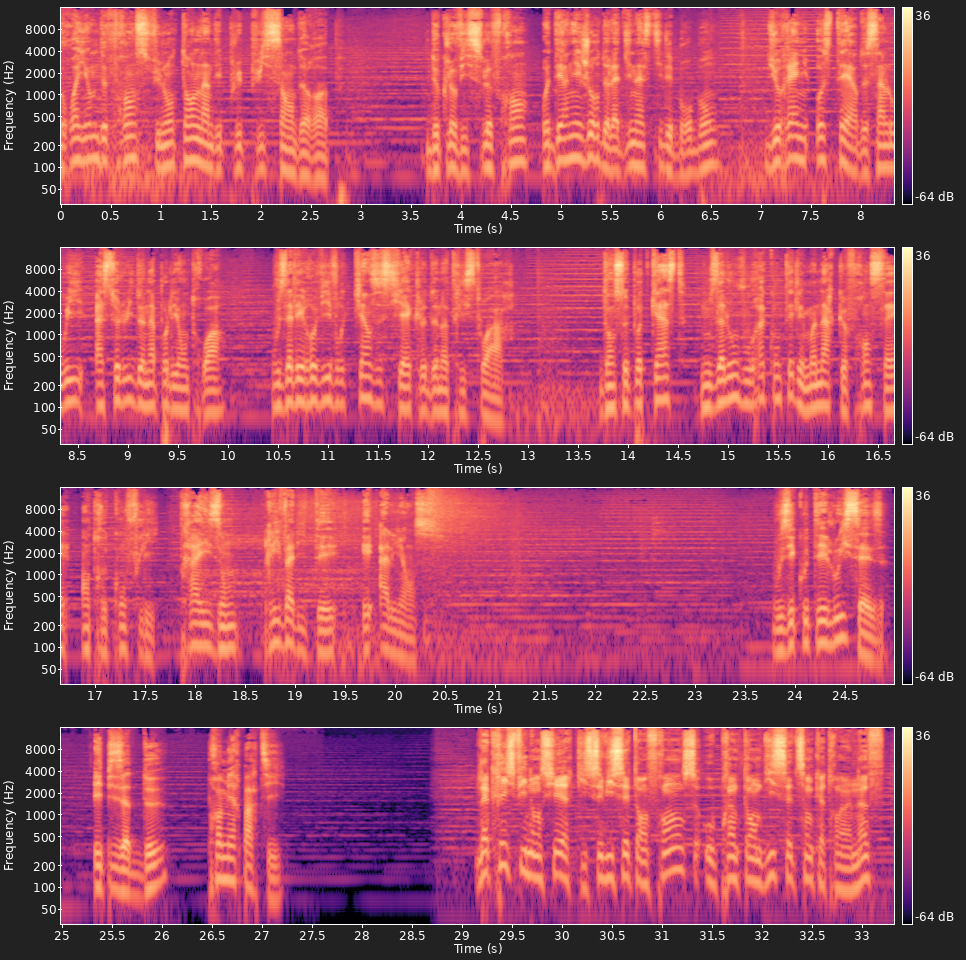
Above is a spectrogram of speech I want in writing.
Le royaume de France fut longtemps l'un des plus puissants d'Europe. De Clovis le Franc au dernier jour de la dynastie des Bourbons, du règne austère de Saint-Louis à celui de Napoléon III, vous allez revivre 15 siècles de notre histoire. Dans ce podcast, nous allons vous raconter les monarques français entre conflits, trahison, rivalité et alliances. Vous écoutez Louis XVI, épisode 2, première partie. La crise financière qui sévissait en France au printemps 1789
